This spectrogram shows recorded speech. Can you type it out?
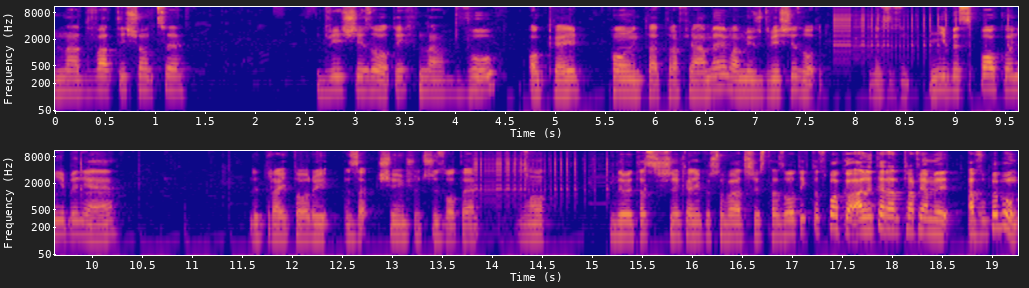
na 2200 zł na dwóch. Ok, pointa trafiamy, mamy już 200 zł. Więc niby spoko, niby nie. Detritory za 73 zł. No, gdyby ta skrzynka nie kosztowała 300 zł, to spoko, ale teraz trafiamy AWP Boom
